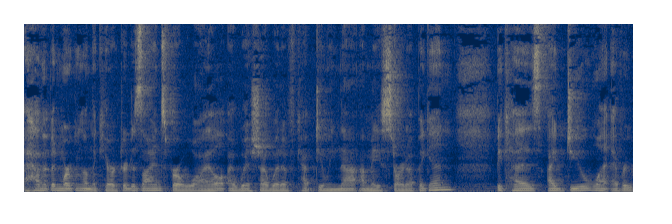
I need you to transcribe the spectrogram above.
I haven't been working on the character designs for a while. I wish I would have kept doing that. I may start up again because I do want every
